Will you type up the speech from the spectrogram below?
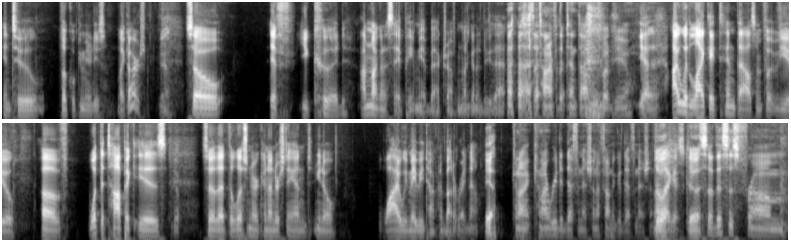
into local communities like ours. Yeah. So. If you could, I'm not going to say paint me a backdrop. I'm not going to do that. Is this is the time for the 10,000 foot view? Yeah, I would like a ten thousand foot view of what the topic is, Yep. so that the listener can understand, you know, why we may be talking about it right now. Yeah. Can I can I read a definition? I found a good definition. I like it. Do it. So this is from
